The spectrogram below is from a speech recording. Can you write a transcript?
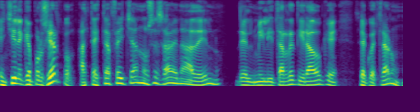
en Chile, que por cierto, hasta esta fecha no se sabe nada de él, ¿no? Del militar retirado que secuestraron.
